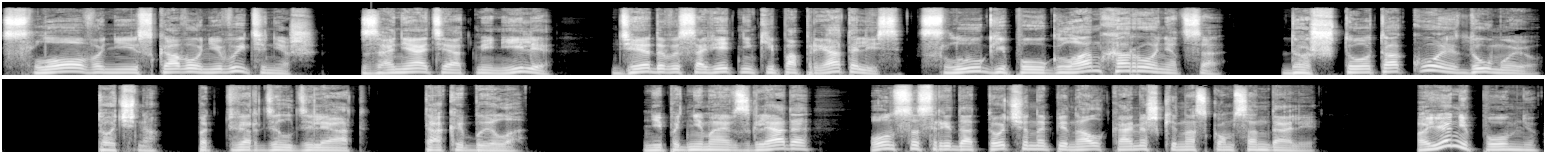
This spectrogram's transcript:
слова ни из кого не вытянешь. Занятия отменили, дедовы советники попрятались, слуги по углам хоронятся. Да что такое, думаю? Точно, — подтвердил Делиат. «Так и было». Не поднимая взгляда, он сосредоточенно пинал камешки носком сандалии. «А я не помню»,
